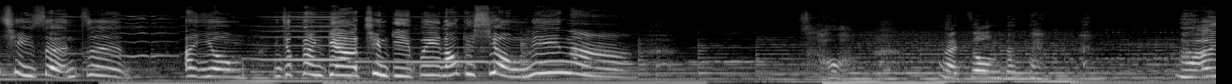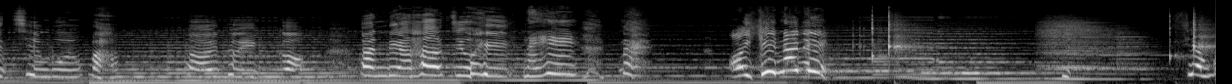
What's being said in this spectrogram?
亲孙子，阿勇，你就更加请机会老去想你呐。错，我做唔得的，我爱亲文化，我爱推广，我两好就去，你去，来，爱去哪里？想我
